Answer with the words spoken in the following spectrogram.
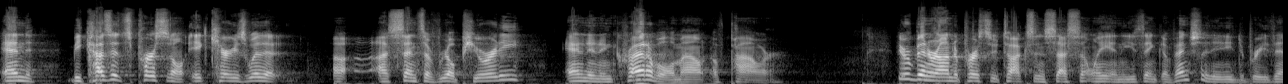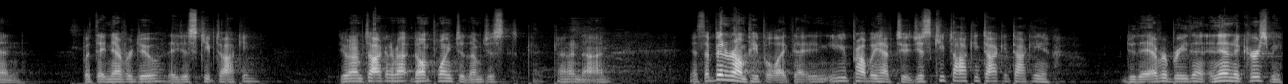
And because it's personal, it carries with it a, a sense of real purity and an incredible amount of power. Have you ever been around a person who talks incessantly and you think eventually they need to breathe in, but they never do? They just keep talking? Do you know what I'm talking about? Don't point to them, just kind of nod. Yes, I've been around people like that, and you probably have too. Just keep talking, talking, talking. Do they ever breathe in? And then it occurs to me,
